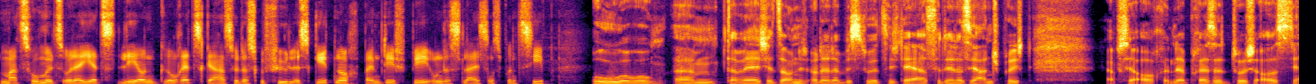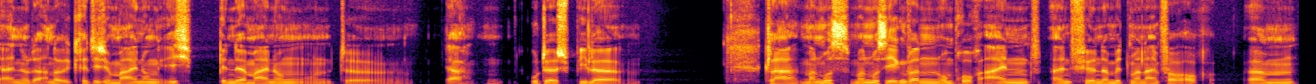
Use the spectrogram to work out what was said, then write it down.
Mats Hummels oder jetzt Leon Goretzka. Hast du das Gefühl, es geht noch beim DFB um das Leistungsprinzip? Oh, oh, oh. Ähm, da wäre ich jetzt auch nicht, oder da bist du jetzt nicht der Erste, der das ja anspricht gab es ja auch in der Presse durchaus die eine oder andere kritische Meinung. Ich bin der Meinung und äh, ja, guter Spieler. Klar, man muss, man muss irgendwann einen Umbruch ein, einführen, damit man einfach auch ähm,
